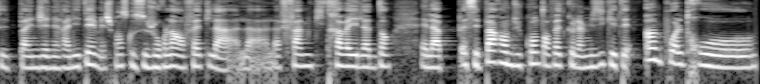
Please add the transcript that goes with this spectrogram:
c'est pas une généralité, mais je pense que ce jour-là, en fait, la, la, la femme qui travaillait là-dedans, elle a, elle s'est pas rendu compte en fait que la musique était un poil trop,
